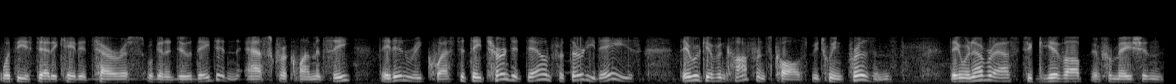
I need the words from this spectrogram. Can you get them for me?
what these dedicated terrorists were going to do. They didn't ask for clemency. They didn't request it. They turned it down for 30 days. They were given conference calls between prisons. They were never asked to give up information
